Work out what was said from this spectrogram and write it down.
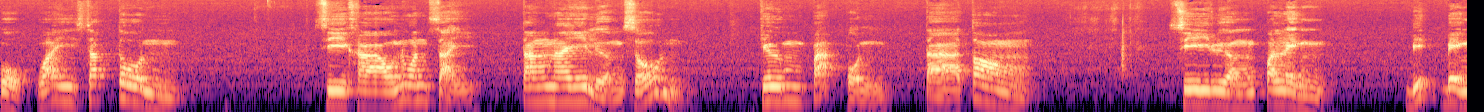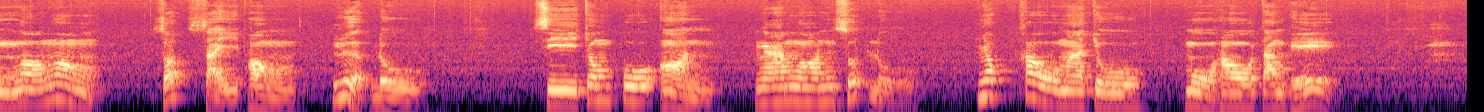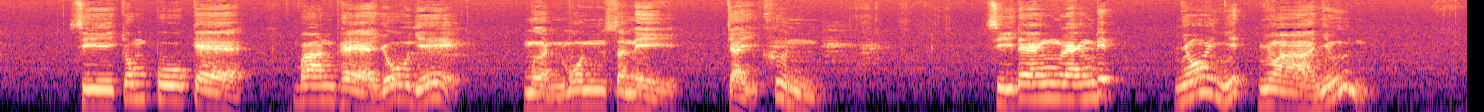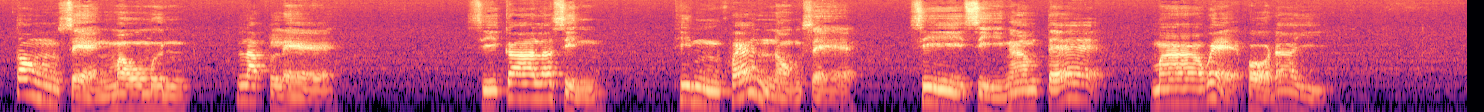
ปลูกไว้สักต้น สีขาวนวลใส ตั้งในเหลืองโซนจึมปะผลตาต้อง สีเหลืองปะเล่ง บิดเบ่งงอง่อง สดใสพอง เลือกดู สีจมพูอ่อน งามงอนสุดหรูยกเข้ามาจู หมู่เฮาตังเพ สีจมปูแก่ บานแผ่โยเย เหมือนมนสเสน่ห์ใจขึ้น สีแดงแรงดิดย้อยยิดหว่ายืน ต้องแสงเมามึนลักแหล สีกาลสิน ทินแคว้นหนองแส สีสีงามแต้มาแว่พอได้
